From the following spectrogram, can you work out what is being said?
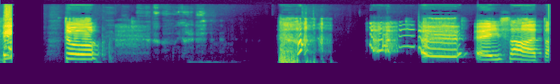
Vittu! Ei saata.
